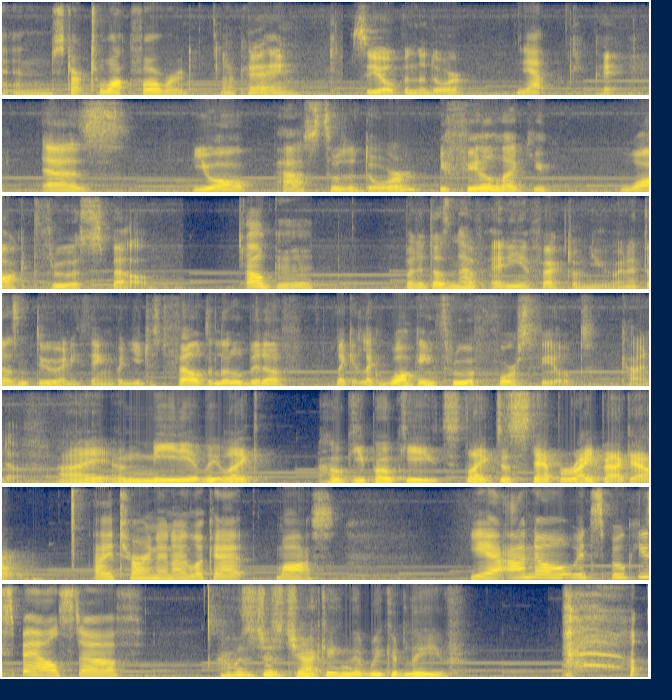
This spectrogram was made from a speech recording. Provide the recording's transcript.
and start to walk forward. Okay, so you open the door. Yep. Okay. As you all pass through the door, you feel like you walked through a spell. Oh, good. But it doesn't have any effect on you and it doesn't do anything, but you just felt a little bit of like like walking through a force field, kind of. I immediately like hokey pokey, like just step right back out. I turn and I look at Moss. Yeah, I know it's spooky spell stuff. I was just checking that we could leave.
